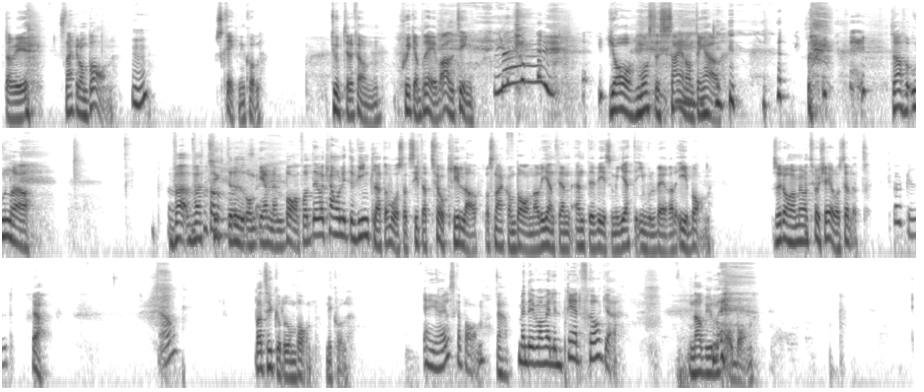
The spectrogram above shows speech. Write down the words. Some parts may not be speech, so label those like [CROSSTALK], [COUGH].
Där vi [LAUGHS] snackade om barn. Mm. Skrek Nicole. Tog upp telefonen, skickade brev, allting. Nej! Jag måste säga någonting här. [LAUGHS] Så därför undrar jag. Vad, vad tyckte du om ämnen barn? För det var kanske lite vinklat av oss att sitta två killar och snacka om barn när det egentligen inte är vi som är jätteinvolverade i barn. Så idag har jag med mig två tjejer istället. Åh gud. Ja. Ja. Vad tycker du om barn, Nicole? Ja, Jag älskar barn. Ja. Men det var en väldigt bred fråga. När vill du ha [LAUGHS] barn?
